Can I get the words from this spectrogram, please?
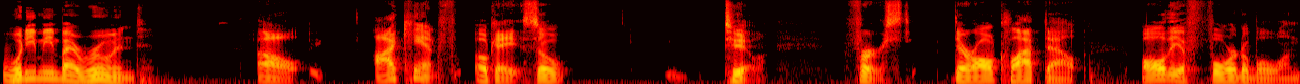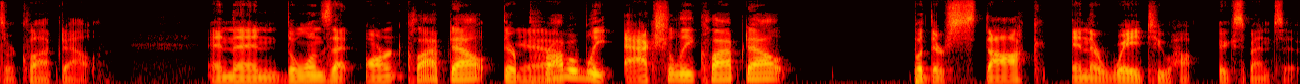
what do you mean by ruined? Oh, I can't. Okay, so two. First, they're all clapped out. All the affordable ones are clapped out. And then the ones that aren't clapped out, they're Yeah. probably actually clapped out, but they're stock and they're way too expensive.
